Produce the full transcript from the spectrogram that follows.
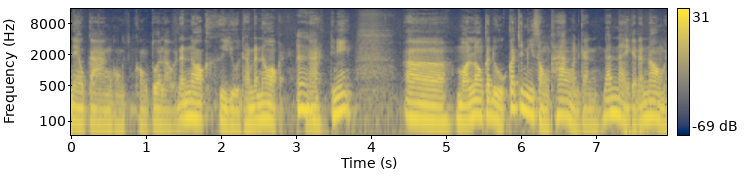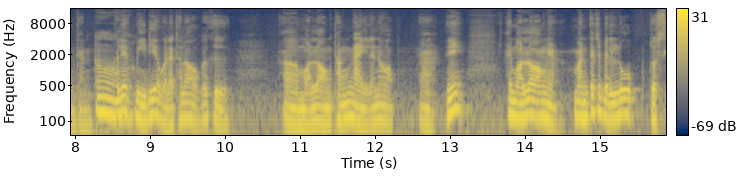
แนวกลางของของตัวเรา ด้านนอกก็คืออยู่ทางด้านนอกอะนะทีนี้เอ่อหมอนรองกระดูกก็จะมีสองข้างเหมือนกัน ด้านในกับด้านนอกเหมือนกันอ๋อเขาเรียกมีเดียลกับลัทเทอรัลก็คือเอ่อหมอนรองทั้งในและนอกอ่าทีนี้ไอหมอนรองเนี่ย มันก็จะเป็นรูปตัว C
